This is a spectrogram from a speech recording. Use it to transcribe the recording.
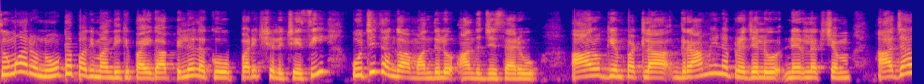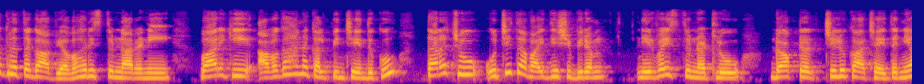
సుమారు నూట పది మందికి పైగా పిల్లలకు పరీక్షలు చేసి ఉచితంగా మందులు అందజేశారు. ఆరోగ్యం పట్ల గ్రామీణ ప్రజలు నిర్లక్ష్యం అజాగ్రత్తగా వ్యవహరిస్తున్నారని వారికి అవగాహన కల్పించేందుకు తరచూ ఉచిత వైద్య శిబిరం నిర్వహిస్తున్నట్లు డాక్టర్ చిలుక చైతన్య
